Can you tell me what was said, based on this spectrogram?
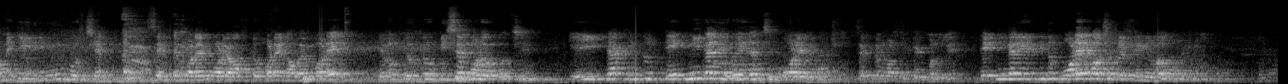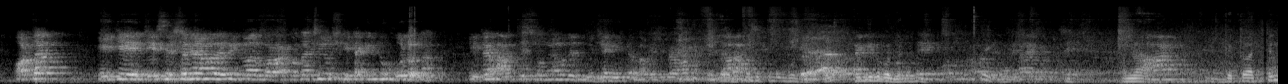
অনেকেই রিনিউ করছেন, সেপ্টেম্বরের পরে অক্টোবরে নভেম্বরে এবং কেউ কেউ ডিসেম্বরেও করছেন। এইটা কিন্তু টেকনিক্যালি হয়ে যাচ্ছে পরের বছর, সেপ্টেম্বর থেকে করলে। টেকনিক্যালি কিন্তু পরের বছরের হবে। অর্থাৎ এই যে যে সেশনে আমাদের রিনিউয়াল করার কথা ছিল, সেটা কিন্তু হলো না। এটা রাজ্যের সঙ্গে আমাদের বুঝে নিতে হবে। আমরা দেখতে পাচ্ছেন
